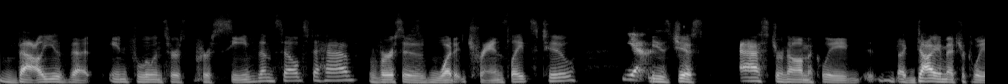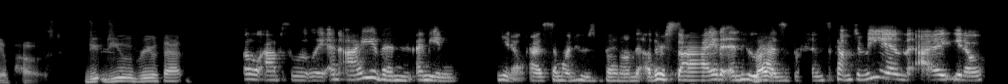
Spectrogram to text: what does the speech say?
value that influencers perceive themselves to have versus what it translates to yeah is just astronomically like diametrically opposed. Do do you mm-hmm. agree with that? Oh, absolutely. And I even, I mean, you know, as someone who's been on the other side and who Right. has brands come to me and I, you know,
